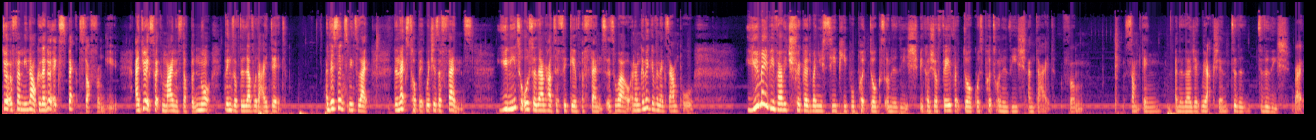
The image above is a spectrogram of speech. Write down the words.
don't offend me now because i don't expect stuff from you. I do expect minor stuff but not things of the level that i did and this links me to like the next topic, which is offense. You need to also learn how to forgive offense as well. And I'm going to give an example. You may be very triggered when you see people put dogs on a leash because your favorite dog was put on a leash and died from something, an allergic reaction to the to the leash, right?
